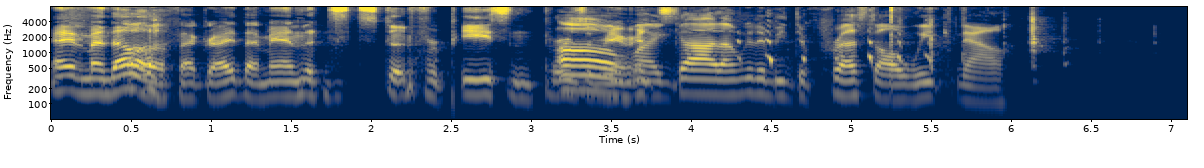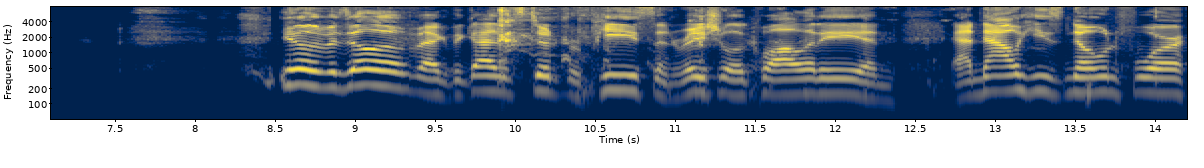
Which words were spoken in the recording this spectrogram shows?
Hey, the Mandela Oh. effect, right? That man that stood for peace and perseverance. Oh my god, I'm gonna be depressed all week now. You know the Mandela effect, the guy that stood for peace and racial equality, and and now he's known for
